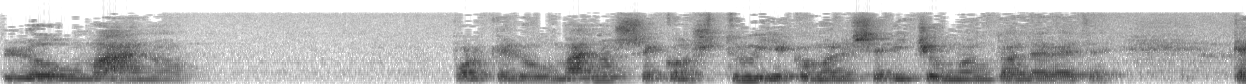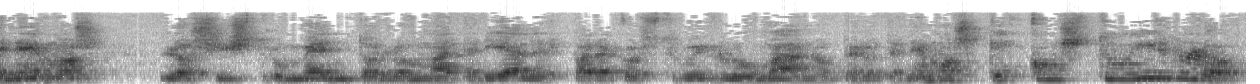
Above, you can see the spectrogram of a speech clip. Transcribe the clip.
lo humano, porque lo humano se construye, como les he dicho un montón de veces. Tenemos los instrumentos, los materiales para construir lo humano, pero tenemos que construirlo.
